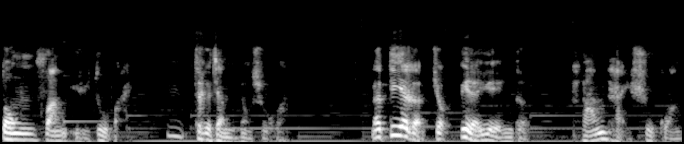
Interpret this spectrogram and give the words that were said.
东方鱼肚白。嗯，这个叫民用曙光。那第二个就越来越严格，航海曙光。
